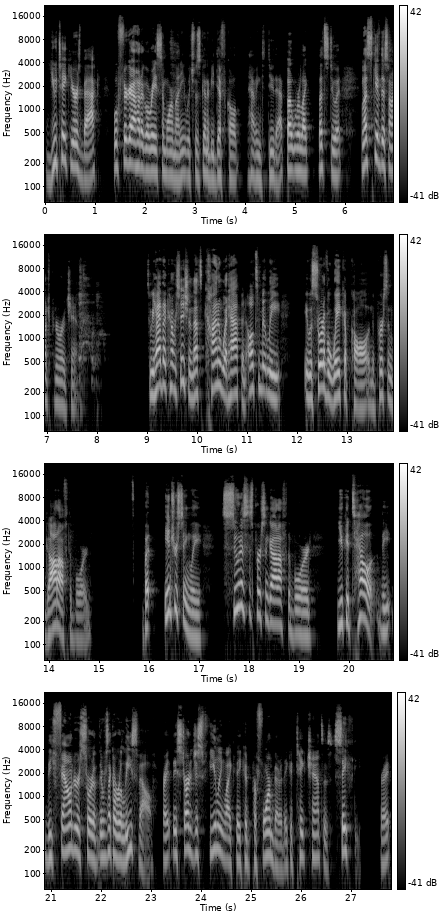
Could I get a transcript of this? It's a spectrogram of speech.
You take yours back. We'll figure out how to go raise some more money, which was going to be difficult having to do that. But we're like, let's do it. Let's give this entrepreneur a chance. So we had that conversation. That's kind of what happened. Ultimately, it was sort of a wake up call, and the person got off the board. But interestingly, soon as this person got off the board, you could tell the, the founders sort of, there was like a release valve, right? They started just feeling like they could perform better, they could take chances, safety, right?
